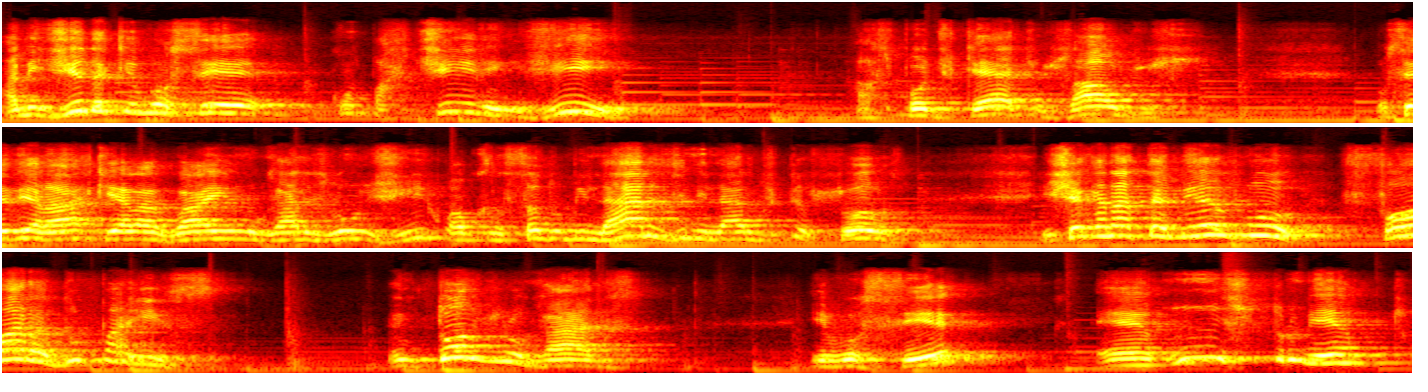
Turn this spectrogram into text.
À medida que você compartilha, envie as podcasts, os áudios, você verá que ela vai em lugares longínquos, alcançando milhares e milhares de pessoas e chegará até mesmo fora do país, em todos os lugares. E você é um instrumento,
